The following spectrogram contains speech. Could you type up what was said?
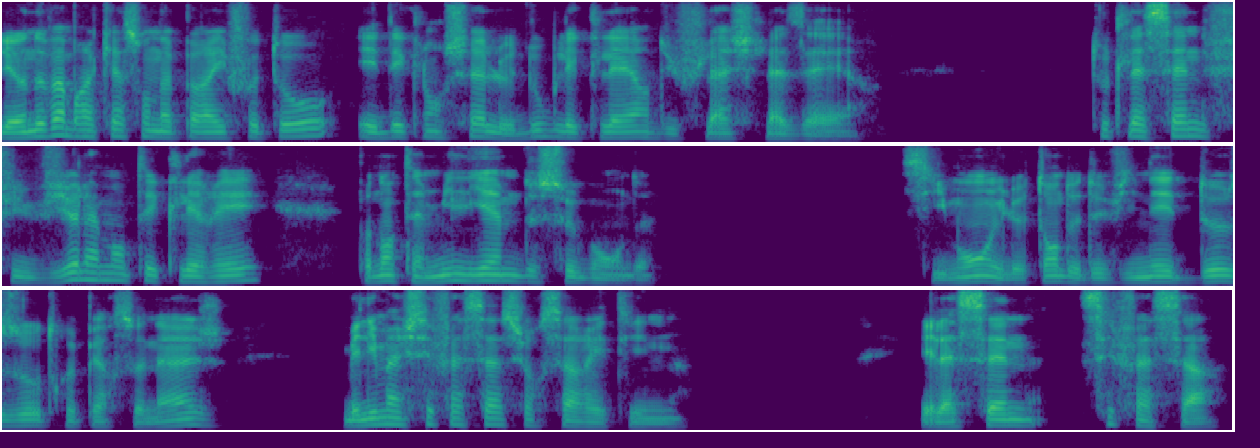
Léonova braqua son appareil photo et déclencha le double éclair du flash laser. Toute la scène fut violemment éclairée pendant un millième de seconde. Simon eut le temps de deviner deux autres personnages, mais l'image s'effaça sur sa rétine. Et la scène s'effaça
